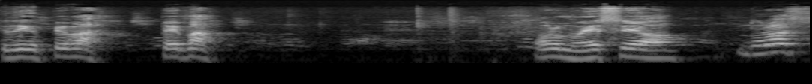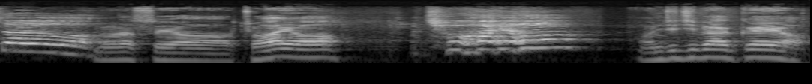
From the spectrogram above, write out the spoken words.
근데 이거 빼봐, 빼봐. 오늘 뭐 했어요? 놀았어요. 놀았어요. 좋아요. 좋아요. 언제 집에 갈 거예요?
